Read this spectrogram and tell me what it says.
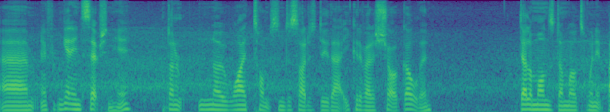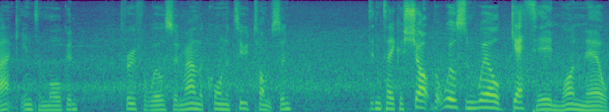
Um, if we can get an interception here, I don't know why Thompson decided to do that. He could have had a shot at goal then. Delamond's done well to win it back into Morgan. Through for Wilson, round the corner to Thompson. Didn't take a shot, but Wilson will get in 1-0.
